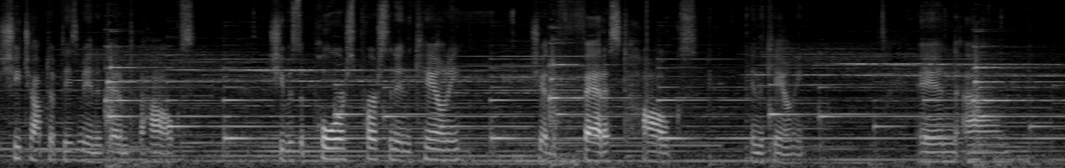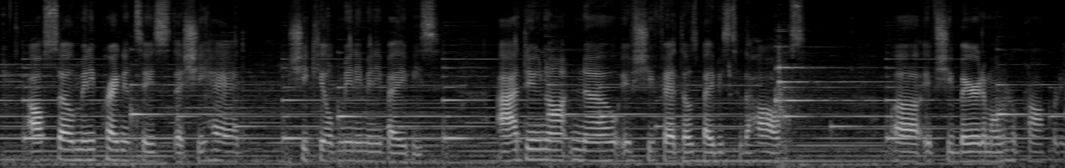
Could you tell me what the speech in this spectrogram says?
she chopped up these men and fed them to the hogs. She was the poorest person in the county. She had the fattest hogs in the county. And um, also many pregnancies that she had. She killed many, many babies. I do not know if she fed those babies to the hogs, uh, if she buried them on her property.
